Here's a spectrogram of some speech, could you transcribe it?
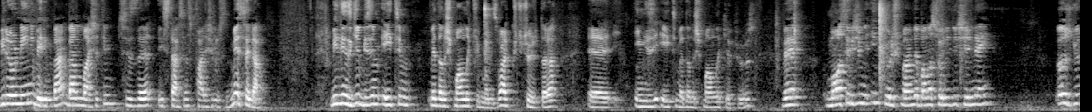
Bir örneğini vereyim ben. Ben başlatayım. Siz de isterseniz paylaşabilirsiniz. Mesela bildiğiniz gibi bizim eğitim ve danışmanlık firmamız var. Küçük çocuklara e, İngilizce eğitim ve danışmanlık yapıyoruz. Ve muhasebecimle ilk görüşmemde bana söylediği şey ne? Özgür,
